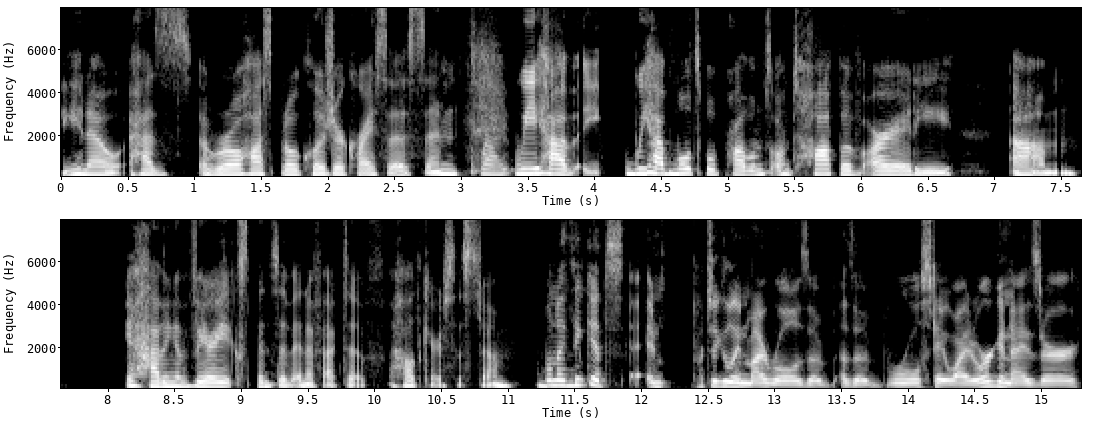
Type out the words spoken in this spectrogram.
you know has a rural hospital closure crisis and right. we have we have multiple problems on top of already um, having a very expensive ineffective healthcare system. Well, I think it's and particularly in my role as a as a rural statewide organizer,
